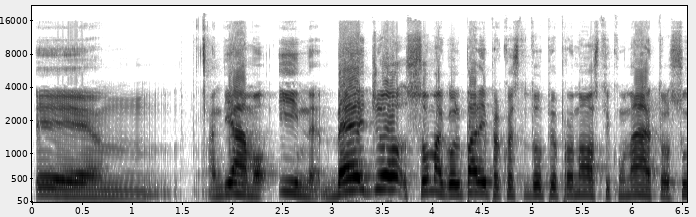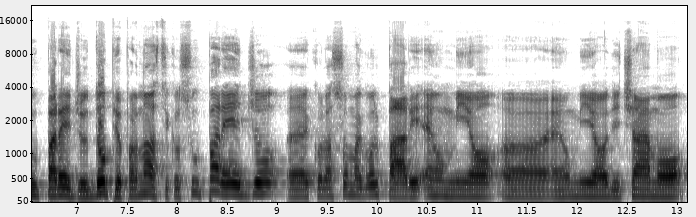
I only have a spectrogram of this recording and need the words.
E, ehm, andiamo in Belgio, somma gol pari per questo doppio pronostico, un altro sul pareggio, doppio pronostico sul pareggio eh, con la somma gol pari è un mio, eh, è un mio diciamo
